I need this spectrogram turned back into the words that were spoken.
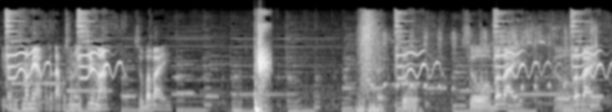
Kita kits mamaya pagkatapos ko ng stream ha. So, bye-bye! So, so, bye-bye! So, bye-bye!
